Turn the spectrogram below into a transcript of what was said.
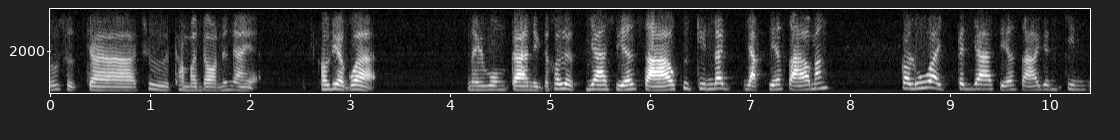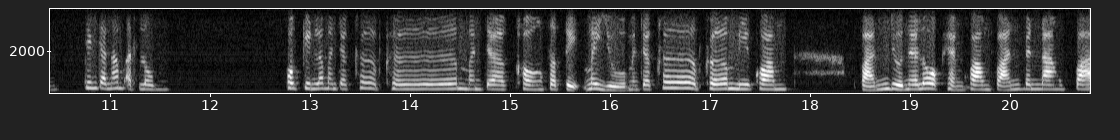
รู้สึกจะชื่อธรรมดอนหรือไงอะเขาเรียกว่า ในวงการอีกเขาเรียกยาเสียสาวคือกินแล้วอยากเสียสาวมั้งก็รู้ว่าเป็นยาเสียสาวยังกิน กินกับน้ำอัดลมพอกินแล้วมันจะเคลิบเคลิ้มมันจะคลองสติไม่อยู่ มันจะเคลิบเคลิ้มมีความฝันอยู่ในโลกแห่งความฝันเป็นนางฟ้า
